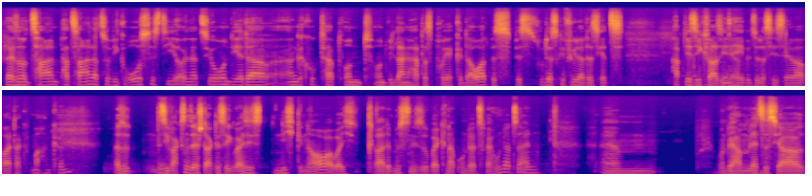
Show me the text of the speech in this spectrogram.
Vielleicht noch Zahlen, ein paar Zahlen dazu. Wie groß ist die Organisation, die ihr da angeguckt habt und, und wie lange hat das Projekt gedauert, bis, bis du das Gefühl hattest, jetzt habt ihr sie quasi enabled, ja. sodass sie selber weitermachen können? Also sie wachsen sehr stark, deswegen weiß ich es nicht genau, aber ich gerade müssten sie so bei knapp unter 200 sein. Ähm, und wir haben letztes Jahr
